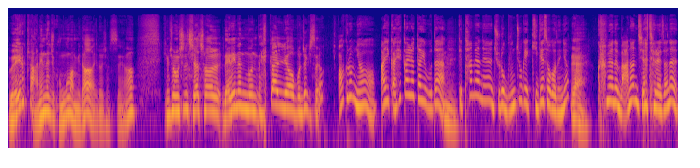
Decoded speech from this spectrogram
왜 이렇게 안 했는지 궁금합니다. 이러셨어요. 김철웅 씨는 지하철 내리는 문 헷갈려 본 적 있어요? 아, 그럼요. 아니, 그러니까 헷갈렸다기보다 음. 이렇게 타면은 주로 문 쪽에 기대서거든요. 예. 그러면은 만원 지하철에서는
